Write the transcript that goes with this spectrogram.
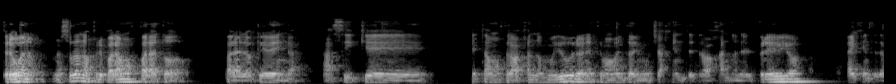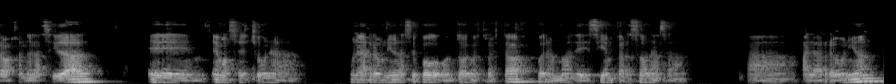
Pero bueno, nosotros nos preparamos para todo, para lo que venga. Así que estamos trabajando muy duro. En este momento hay mucha gente trabajando en el previo, hay gente trabajando en la ciudad. Eh, hemos hecho una, una, reunión hace poco con todo nuestro staff, fueron más de 100 personas a, a, a la reunión.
